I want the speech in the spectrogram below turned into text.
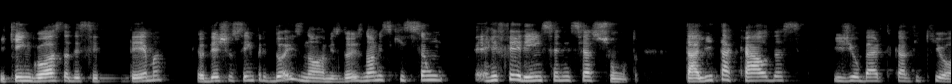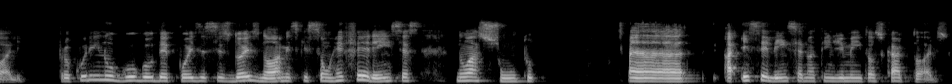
E quem gosta desse tema, eu deixo sempre dois nomes, dois nomes que são referência nesse assunto: Talita Caldas e Gilberto Cavicchioli. Procurem no Google depois esses dois nomes que são referências no assunto uh, a excelência no atendimento aos cartórios.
